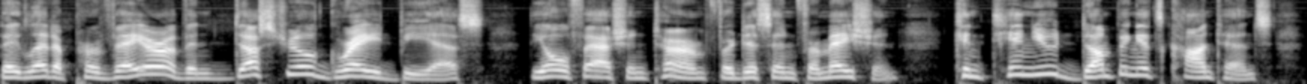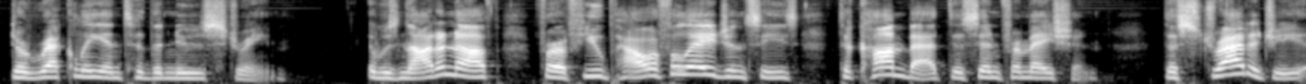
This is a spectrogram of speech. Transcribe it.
they let a purveyor of industrial grade BS, the old fashioned term for disinformation, continue dumping its contents directly into the news stream. It was not enough for a few powerful agencies to combat disinformation. The strategy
